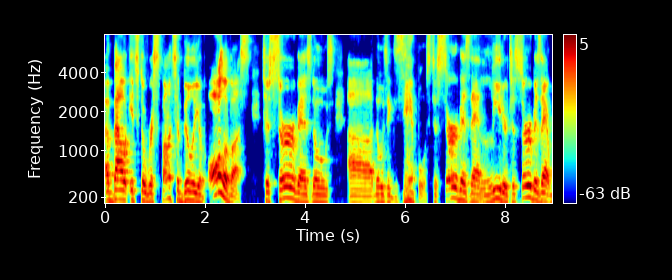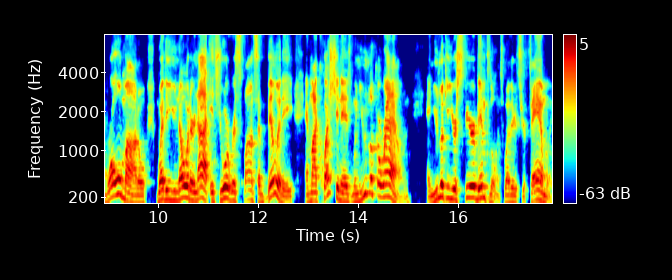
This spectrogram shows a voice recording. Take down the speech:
about it's the responsibility of all of us to serve as those uh, those examples, to serve as that leader, to serve as that role model, whether you know it or not, it's your responsibility. And my question is when you look around and you look at your sphere of influence, whether it's your family,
